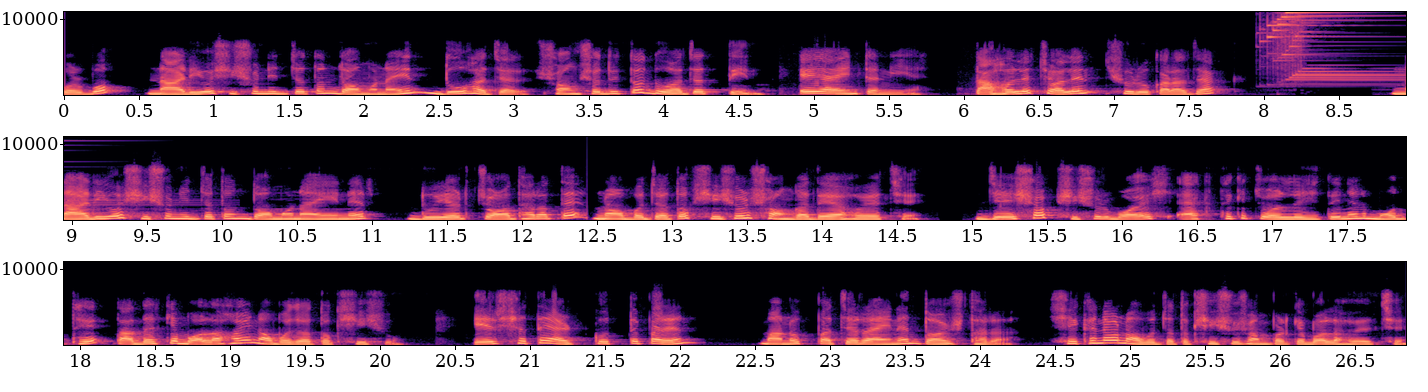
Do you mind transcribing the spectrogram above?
করব নারী ও শিশু নির্যাতন দমন আইন দু হাজার সংশোধিত দু হাজার তিন, এই আইনটা নিয়ে। তাহলে চলেন শুরু করা যাক। নারী ও শিশু নির্যাতন দমন আইনের দুইয়ের চ ধারাতে নবজাতক শিশুর সংজ্ঞা দেয়া হয়েছে। যেসব শিশুর বয়স এক থেকে চল্লিশ দিনের মধ্যে তাদেরকে বলা হয় নবজাতক শিশু। এর সাথে অ্যাড করতে পারেন মানব পাচার আইনের দশ ধারা। সেখানেও নবজাতক শিশু সম্পর্কে বলা হয়েছে।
